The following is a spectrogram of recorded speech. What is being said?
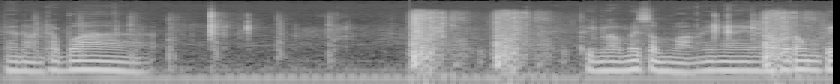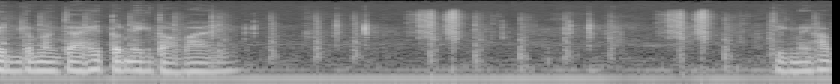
แน่นอนครับว่า ถึงเราไม่สมหวังยังไง เราก็ต้องเป็นกำลังใจให้ตนเองต่อไป จริงไหมครับ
